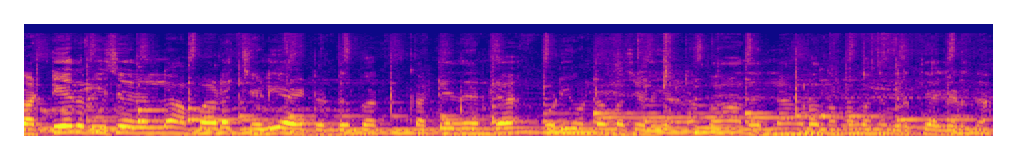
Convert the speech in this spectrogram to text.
കട്ട് ചെയ്ത പീസുകളെല്ലാം അപ്പാടെ ചെളിയായിട്ടുണ്ട്. ഇപ്പോൾ കട്ട് ചെയ്തതിന്റെ പൊടി കൊണ്ടുള്ള ചെളിയാണ്. അപ്പോൾ അതെല്ലാം കൂടെ നമുക്കൊന്ന് വൃത്തിയാക്കി എടുക്കാം.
